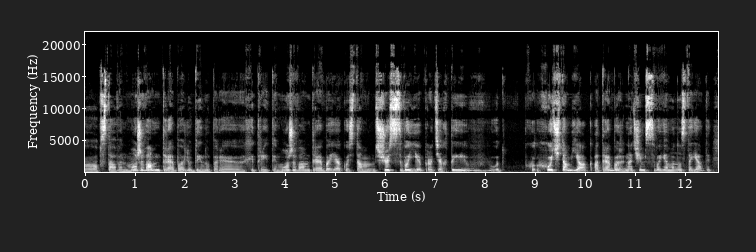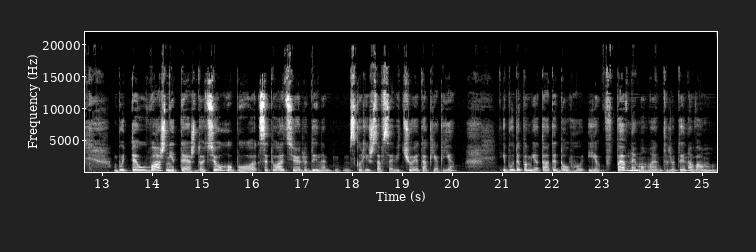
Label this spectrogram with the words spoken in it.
обставин, може вам треба людину перехитрити, може вам треба якось там щось своє протягти. От хоч там як, а треба на чимсь своєму настояти. Будьте уважні теж до цього, бо ситуацію людина, скоріш за все, відчує так, як є, і буде пам'ятати довго. І в певний момент людина вам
